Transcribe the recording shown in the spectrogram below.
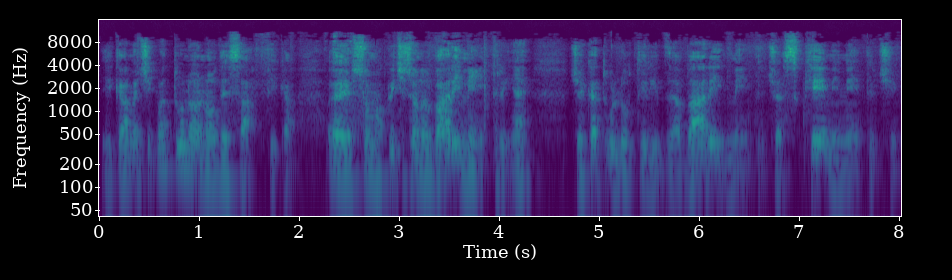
Il Carme 51 è un'ode saffica, Eh, insomma qui ci sono vari metri, eh? cioè Catullo utilizza vari metri, cioè schemi metrici.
